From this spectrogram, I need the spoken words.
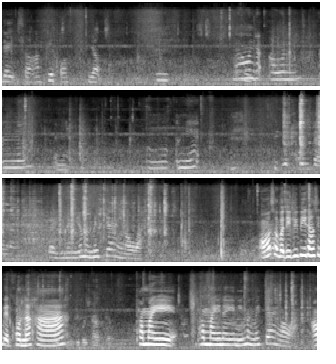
เด็กสองอันพี่ขอเดี๋ยว อืมเอาจะเอาอันนี้ อันนี้อันนี้อืมอันนี้สิบเอ็ดคนแต่แต่อยู่ในนี้มันไม่แจ้งเราอะอ๋อสวัสดีพี่ๆทั้งสิบเอ็ดคนนะคะที่ประชาติครับทำไมทำไมในนี้มันไม่แจ้งเราอะเอา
